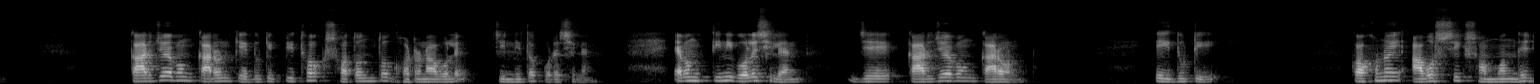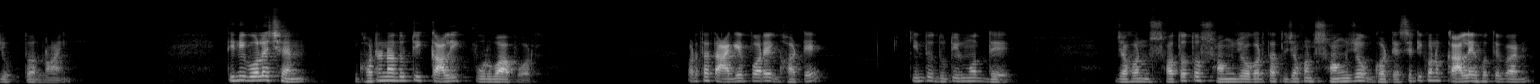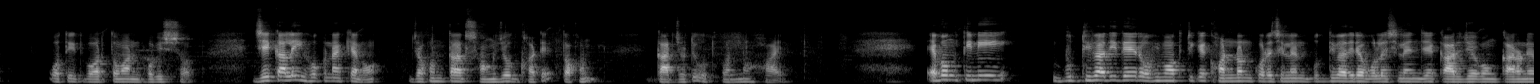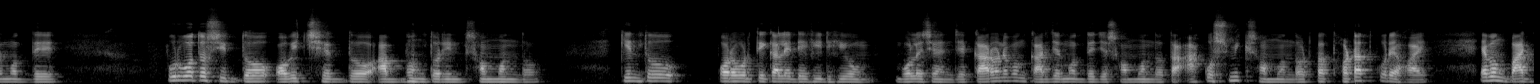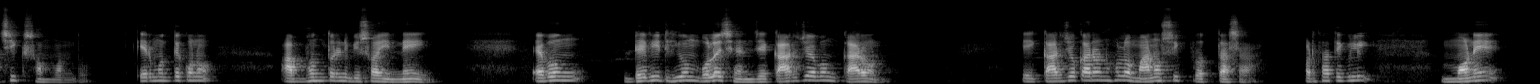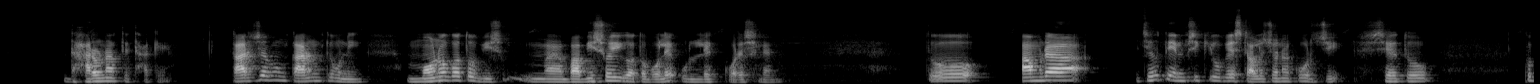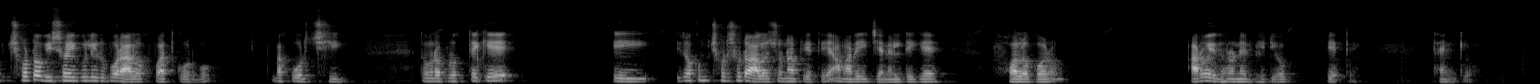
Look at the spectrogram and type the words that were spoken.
কার্য এবং কারণকে দুটি পৃথক স্বতন্ত্র ঘটনা বলে চিহ্নিত করেছিলেন এবং তিনি বলেছিলেন যে কার্য এবং কারণ এই দুটি কখনোই আবশ্যিক সম্বন্ধে যুক্ত নয়। তিনি বলেছেন, ঘটনা দুটি কালিক পূর্বাপর, অর্থাৎ আগে পরে ঘটে কিন্তু দুটির মধ্যে যখন সতত সংযোগ, অর্থাৎ যখন সংযোগ ঘটে, সেটি কোনো কালে হতে পারে, অতীত, বর্তমান, ভবিষ্যৎ। যে কালেই হোক না কেন, যখন তার সংযোগ ঘটে, তখন কার্যটি উৎপন্ন হয়। এবং তিনি বুদ্ধিবাদীদের অভিমতটিকে খণ্ডন করেছিলেন। বুদ্ধিবাদীরা বলেছিলেন যে, কার্য এবং কারণের মধ্যে পূর্বত সিদ্ধ অবিচ্ছেদ্য, আভ্যন্তরীণ সম্বন্ধ। কিন্তু পরবর্তীকালে ডেভিড হিউম বলেছেন যে কারণ এবং কার্যের মধ্যে যে সম্বন্ধ তা আকস্মিক সম্বন্ধ, অর্থাৎ হঠাৎ করে হয় এবং বাহ্যিক সম্বন্ধ। এর মধ্যে কোনো আভ্যন্তরীণ বিষয় নেই। এবং ডেভিড হিউম বলেছেন যে কার্য এবং কারণ, এই কার্যকারণ হলো মানসিক প্রত্যাশা, অর্থাৎ এগুলি মনে ধারণাতে থাকে। কার্য এবং কারণকে উনি মনোগত বা বিষয়গত বলে উল্লেখ করেছিলেন। তো আমরা যেহেতু এমসিকিউ বেস্ট আলোচনা করছি, সেহেতু খুব ছোট বিষয়গুলির উপর আলোকপাত করব বা করছি। তোমরা প্রত্যেকে এই এরকম ছোট ছোট আলোচনা পেতে আমার এই চ্যানেলটিকে ফলো করো। আরও এই ধরনের ভিডিও পেতে। Thank you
